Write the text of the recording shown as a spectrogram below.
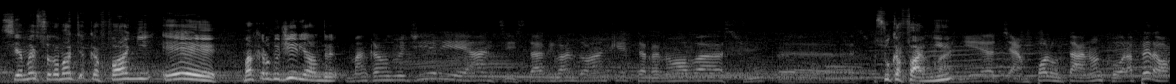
si è messo davanti a Caffagni e mancano due giri Andre. Mancano due giri e anzi sta arrivando anche Terranova su, eh, su Caffagni. Caffagni. Cioè un po' lontano ancora però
